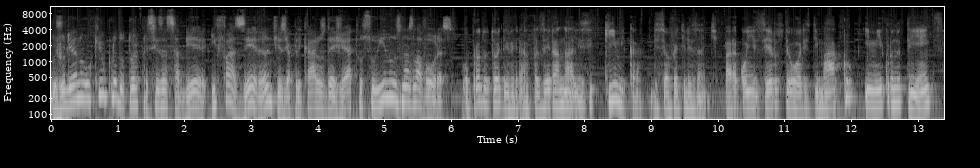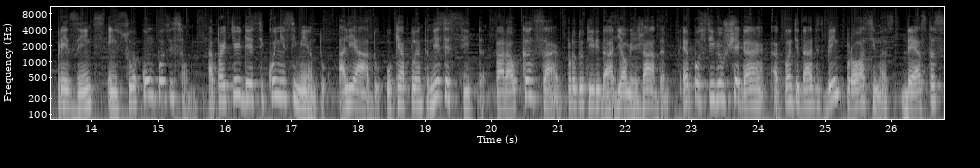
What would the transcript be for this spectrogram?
Juliano, o que o produtor precisa saber e fazer antes de aplicar os dejetos suínos nas lavouras? O produtor deverá fazer análise química de seu fertilizante para conhecer os teores de macro e micronutrientes presentes em sua composição. A partir desse conhecimento, aliado o que a planta necessita para alcançar produtividade almejada, é possível chegar a quantidades bem próximas destas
